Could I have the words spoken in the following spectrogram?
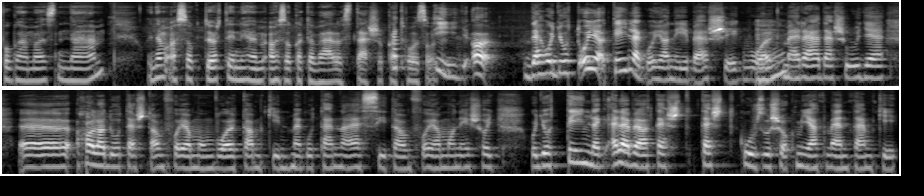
fogalmaznám, hogy nem az fog történni, hanem azokat a választásokat hát hozod. Így, a, de hogy ott olyan, tényleg olyan éberség volt, uh-huh. mert ráadásul ugye haladó testanfolyamon voltam kint, meg utána eszi tanfolyamon, és hogy, hogy ott tényleg eleve a test, testkurzusok miatt mentem ki,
